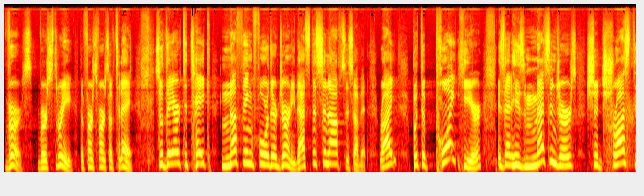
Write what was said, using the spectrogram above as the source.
verse, verse three, the first verse of today. So they are to take nothing for their journey. That's the synopsis of it, right? But the point here is that his messengers should trust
